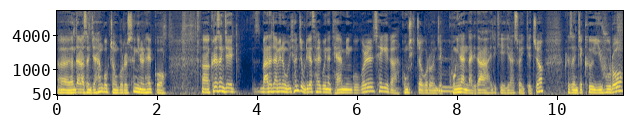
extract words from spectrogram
어, 연달아서 이제 한국 정부를 승인을 했고, 어, 그래서 이제 말하자면 현재 우리가 살고 있는 대한민국을 세계가 공식적으로 이제 음. 공인한 날이다 이렇게 얘기를 할 수가 있겠죠. 그래서 이제 그 이후로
